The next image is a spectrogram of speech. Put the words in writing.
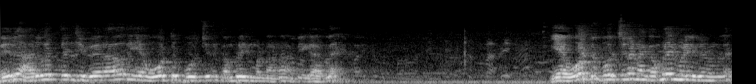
வெறும் அறுபத்தஞ்சு பேராவது என் ஓட்டு போச்சுன்னு கம்ப்ளைண்ட் பண்ணானா பீகார்ல? என் ஓட்டு போச்சுன்னா நான் கம்ப்ளைண்ட் பண்ணிருக்கணும்ல?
